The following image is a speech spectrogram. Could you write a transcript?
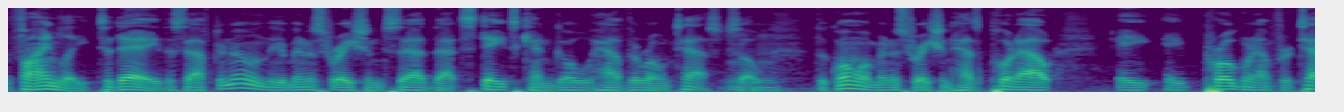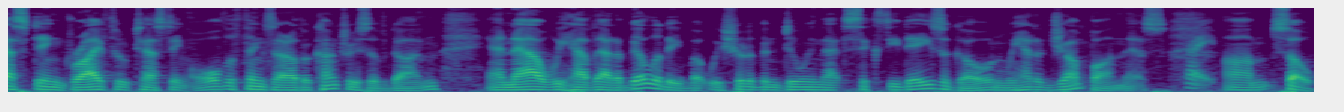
finally, today, this afternoon, the administration said that states can go have their own tests. So the Cuomo administration has put out a, a program for testing, drive through testing, all the things that other countries have done. And now we have that ability, but we should have been doing that 60 days ago, and we had a jump on this. Right. Um, so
